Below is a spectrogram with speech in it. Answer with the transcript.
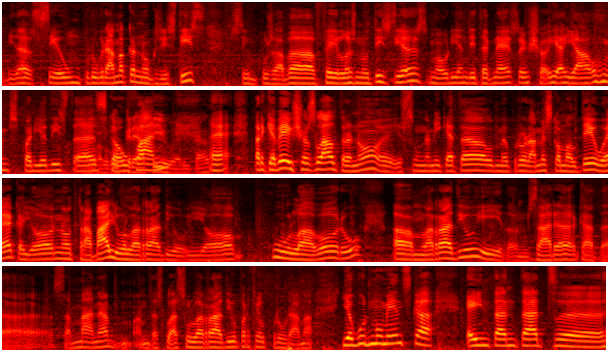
havia de ser un programa que no existís. Si em posava a fer les notícies m'haurien dit, Agnès, això ja hi ha uns periodistes Algú que ho creatiu, fan. veritat. Eh? Perquè bé, això és l'altre, no? És una miqueta, el meu programa és com el teu, eh? que jo no treballo a la ràdio, jo col·laboro amb la ràdio i doncs ara cada setmana em desplaço a la ràdio per fer el programa. Hi ha hagut moments que he intentat... Eh,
